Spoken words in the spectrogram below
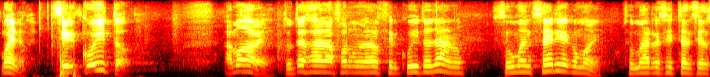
Bueno, circuito. Vamos a ver, tú te sabes la fórmula de los circuitos ya, ¿no? Suma en serie, ¿cómo es? Suma de resistencia en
